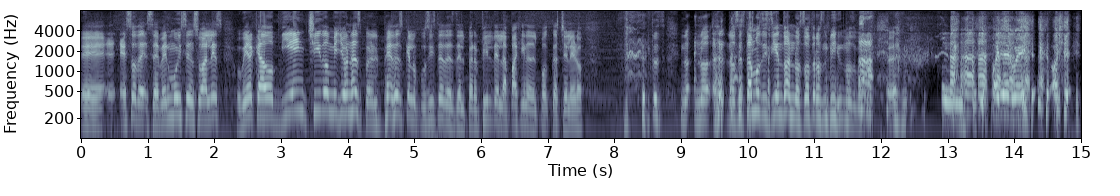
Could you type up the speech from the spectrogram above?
eh, eso de se ven muy sensuales, hubiera quedado bien chido, millonas, pero el pedo es que lo pusiste desde el perfil de la página del podcast chelero. Entonces, no- no- nos estamos diciendo a nosotros mismos, güey. Oye, güey, oye,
